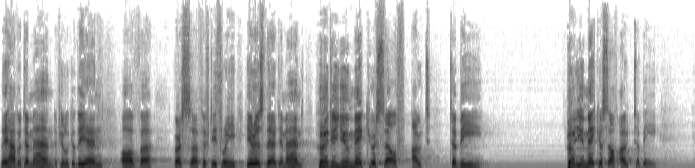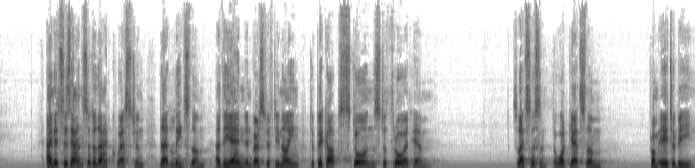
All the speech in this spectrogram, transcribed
they have a demand. If you look at the end of uh, verse uh, 53, here is their demand Who do you make yourself out to be? Who do you make yourself out to be? And it's his answer to that question that leads them at the end in verse 59 to pick up stones to throw at him. So let's listen to what gets them from A to B.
